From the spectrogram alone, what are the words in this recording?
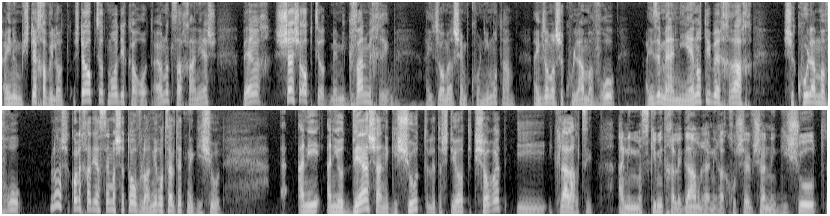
היינו עם שתי חבילות, שתי אופציות מאוד יקרות. היום לצרכן יש בערך שש אופציות במגוון מחירים. האם זה אומר שהם קונים אותם? האם זה אומר שכולם עברו? האם זה מעניין אותי בהכרח שכולם עברו? לא, שכל אחד יעשה מה שטוב לו, אני רוצה לתת נגישות. אני, אני יודע שהנגישות לתשתיות תקשורת היא, היא כלל ארצית. אני מסכים איתך לגמרי, אני רק חושב שהנגישות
